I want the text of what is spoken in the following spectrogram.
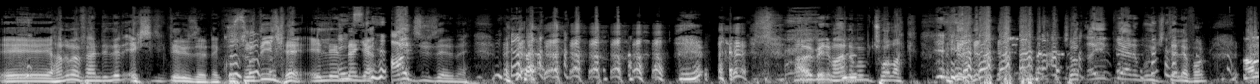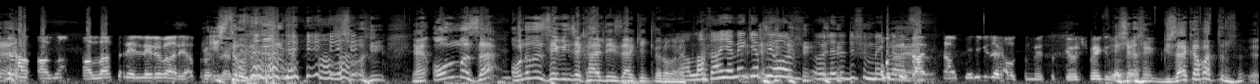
ee, hanımefendilerin eksiklikleri üzerine. Kusur değil de ellerinden gel aciz üzerine. Abi benim hanımım çolak. Çok ayıp yani bu üç telefon. Abi Allah, Allah'tan elleri var ya. Problem. İşte onu diyorum. yani olmasa ona da sevinecek haldeyiz erkekler Ya olarak. Allah'tan yemek yapıyor. Öyle de düşünmek lazım. Saatleri güzel olsun Mesut. Görüşmek üzere. Güzel kapattın.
